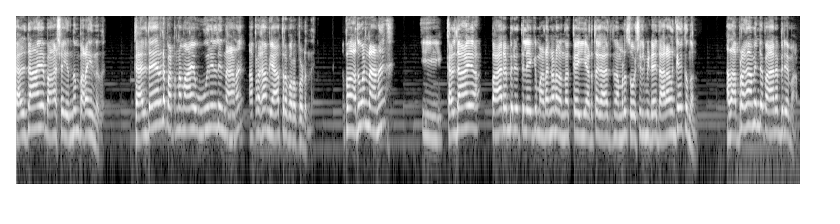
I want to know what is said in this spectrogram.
കൽദായ ഭാഷ എന്നും പറയുന്നത്. കൽദയരുടെ പട്ടണമായ ഊരിൽ നിന്നാണ് അബ്രഹാം യാത്ര പുറപ്പെടുന്നത്. അപ്പൊ അതുകൊണ്ടാണ് ഈ കൽദായ പാരമ്പര്യത്തിലേക്ക് മടങ്ങണമെന്നൊക്കെ ഈ അടുത്ത കാലത്ത് നമ്മൾ സോഷ്യൽ മീഡിയയിൽ ധാരാളം കേൾക്കുന്നുണ്ട്. അത് അബ്രഹാമിന്റെ പാരമ്പര്യമാണ്.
